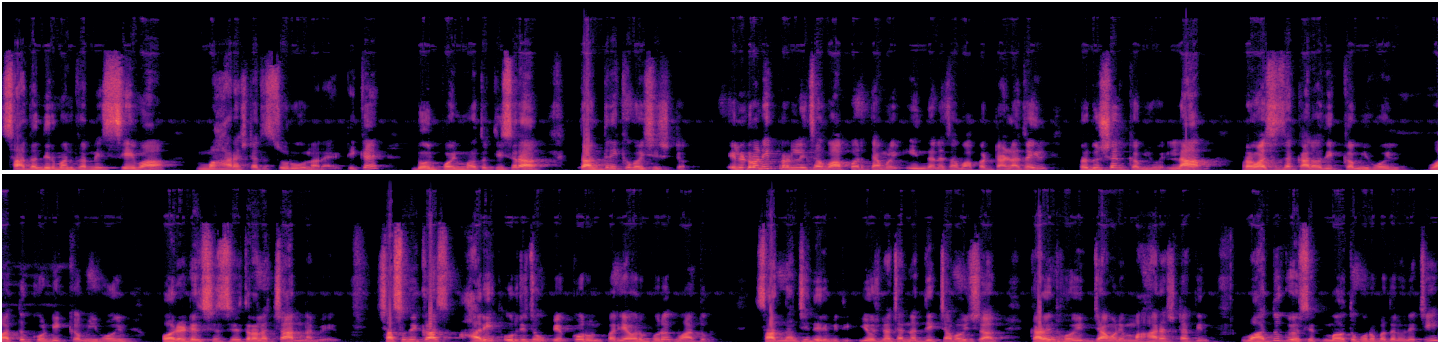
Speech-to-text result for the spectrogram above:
साधन निर्माण करणे सेवा महाराष्ट्रातच सुरू होणार आहे. ठीक आहे? दोन पॉईंट महत्त्व. तिसरा तांत्रिक वैशिष्ट्य. इलेक्ट्रॉनिक प्रणालीचा वापर त्यामुळे इंधनाचा वापर टाळला जाईल प्रदूषण कमी होईल. लाभ प्रवासाचा कालावधी कमी होईल वाहतूक कोंडी कमी होईल पर्यटन क्षेत्राला चालना मिळेल. शाश्वत विकास हरित ऊर्जेचा उपयोग करून पर्यावरणपूरक वाहतूक साधनांची निर्मिती. योजनाच्या नजीकच्या भविष्यात कार्यान्वित होईल ज्यामुळे महाराष्ट्रातील वाहतूक व्यवस्थेत महत्त्वपूर्ण बदल होण्याची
